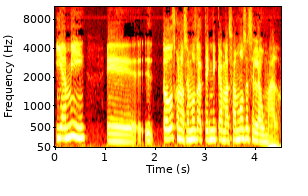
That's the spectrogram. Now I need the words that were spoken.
Y a mí, eh, todos conocemos la técnica más famosa, es el ahumado.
